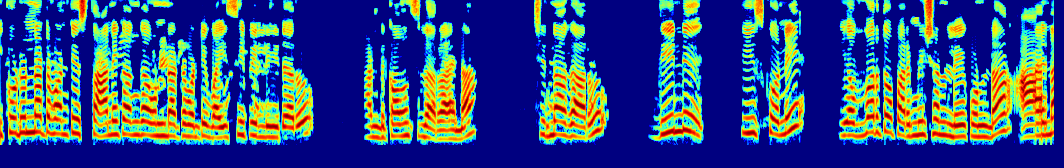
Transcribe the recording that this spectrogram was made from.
ఇక్కడ ఉన్నటువంటి స్థానికంగా ఉన్నటువంటి వైసీపీ లీడరు అండ్ కౌన్సిలర్ ఆయన చిన్న గారు దీన్ని తీసుకొని ఎవరితో పర్మిషన్ లేకుండా ఆయన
